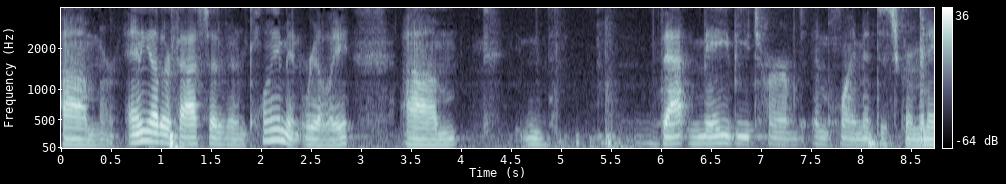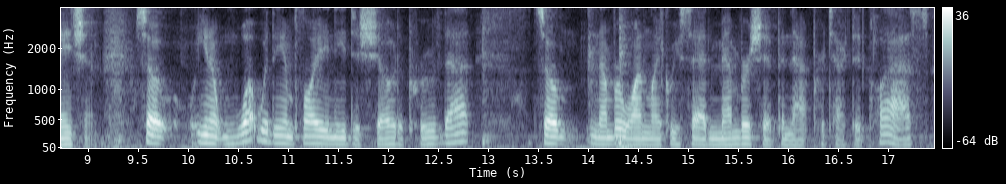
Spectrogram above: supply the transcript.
um, or any other facet of employment, really, um, that may be termed employment discrimination. So, you know, what would the employee need to show to prove that? So, number one, like we said, membership in that protected class.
